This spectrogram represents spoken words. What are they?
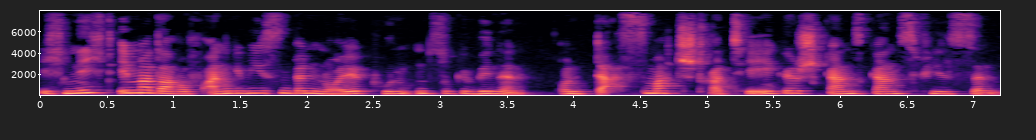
ich nicht immer darauf angewiesen bin, neue Kunden zu gewinnen. Und das macht strategisch ganz, ganz viel Sinn.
